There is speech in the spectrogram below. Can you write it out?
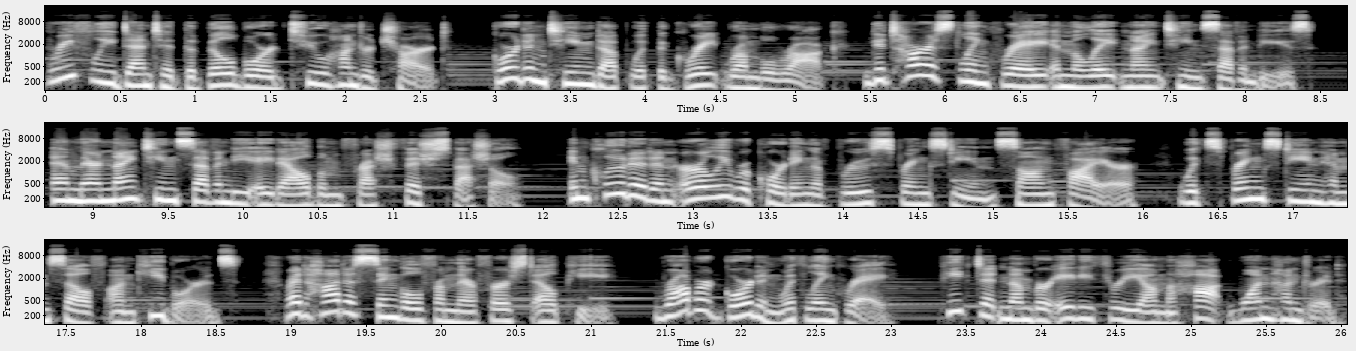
briefly dented the Billboard 200 chart. Gordon teamed up with the great Rumble Rock guitarist Link Wray in the late 1970s, and their 1978 album Fresh Fish Special included an early recording of Bruce Springsteen's song Fire, with Springsteen himself on keyboards. Red Hot a single from their first LP. Robert Gordon with Link Wray, peaked at number 83 on the Hot 100.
